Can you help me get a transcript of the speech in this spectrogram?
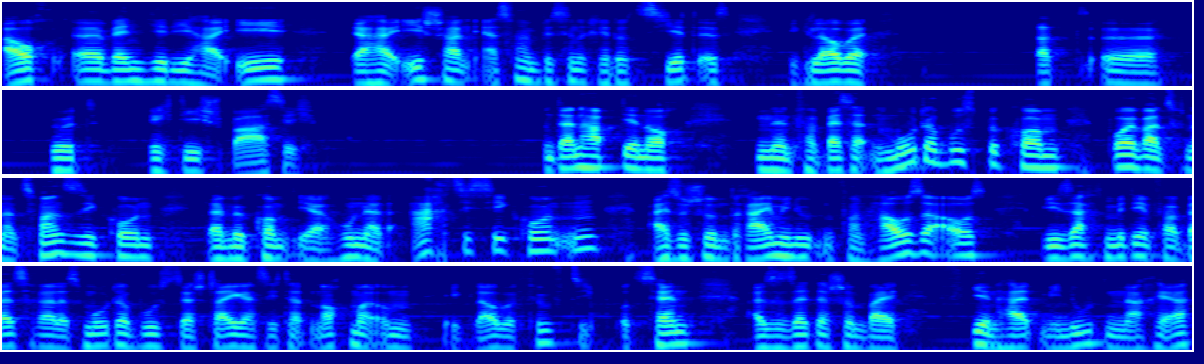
Auch äh, wenn hier die HE, der HE-Schaden erstmal ein bisschen reduziert ist. Ich glaube, das äh, wird richtig spaßig. Und dann habt ihr noch einen verbesserten Motorboost bekommen. Vorher waren es 120 Sekunden, dann bekommt ihr 180 Sekunden, also schon drei Minuten von Hause aus. Wie gesagt, mit dem Verbesserer des Motorboosts, der steigert sich dann nochmal um, ich glaube, 50 Prozent. Also seid ihr schon bei viereinhalb Minuten nachher,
